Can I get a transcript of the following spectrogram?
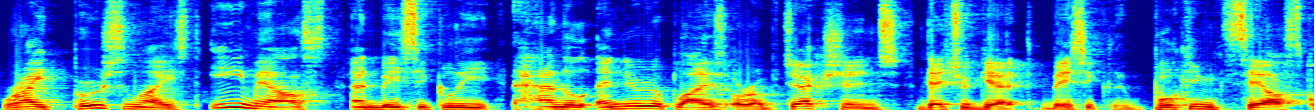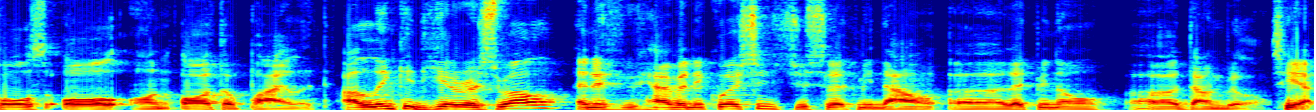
write personalized emails, and basically handle any replies or objections that you get. Basically booking sales calls all on autopilot. I'll link it here as well. And if you have any questions, just let me know, uh, let me know uh, down below. See ya.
